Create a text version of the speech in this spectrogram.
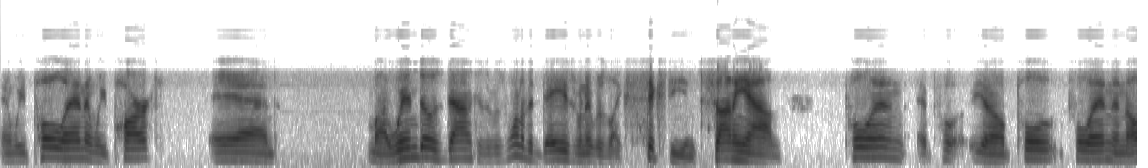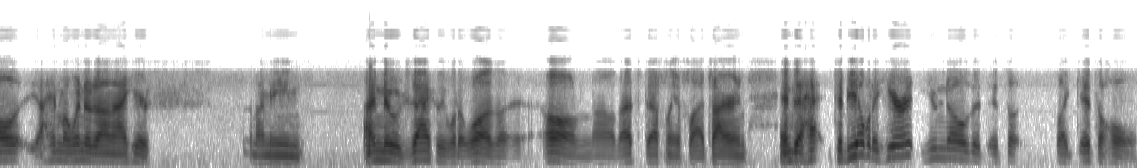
and we pull in and we park, and my windows down because it was one of the days when it was like 60 and sunny out. Pull in, uh, pull, you know, pull pull in, and all. I had my window down, and I hear, and I mean, I knew exactly what it was. I, oh no, that's definitely a flat tire, and and to ha- to be able to hear it, you know that it's a like it's a hole.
